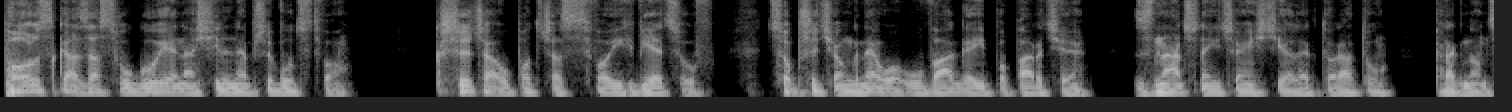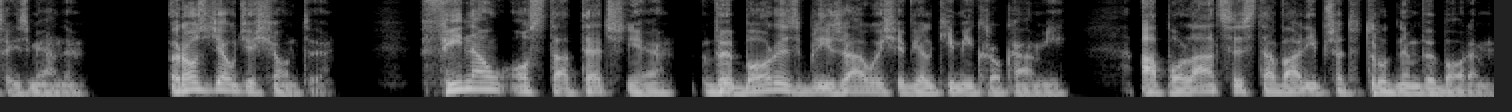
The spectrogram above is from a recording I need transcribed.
Polska zasługuje na silne przywództwo. Krzyczał podczas swoich wieców, co przyciągnęło uwagę i poparcie znacznej części elektoratu pragnącej zmiany. Rozdział 10. Finał ostatecznie. Wybory zbliżały się wielkimi krokami, a Polacy stawali przed trudnym wyborem.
